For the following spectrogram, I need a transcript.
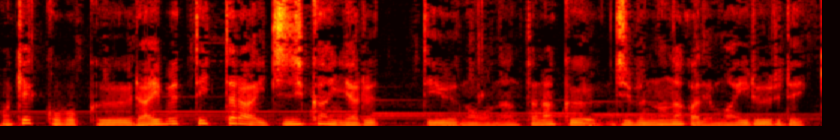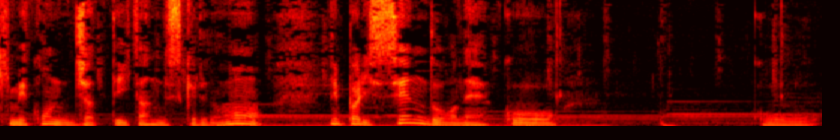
まあ、結構僕、ライブって言ったら1時間やるっていうのをなんとなく自分の中でマイルールで決め込んじゃっていたんですけれども、やっぱり鮮度をね、こう、こう、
